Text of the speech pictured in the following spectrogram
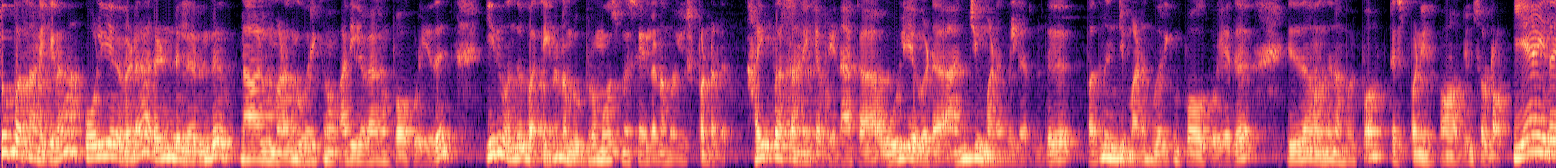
சூப்பர் சானிக்னா ஒளியை விட ரெண்டுலேருந்து நாலு மடங்கு வரைக்கும் அதிக வேகம் போகக்கூடியது. இது வந்து பார்த்திங்கன்னா நம்ம ப்ரொமோஸ் மிசைலில் நம்ம யூஸ் பண்ணுறது ஹைப்பர் சானிக் அப்படின்னாக்கா ஒளியை விட அஞ்சு மடங்குலேருந்து பதினஞ்சு மடங்கு வரைக்கும் போகக்கூடியது. இதுதான் வந்து நம்ம இப்போ டெஸ்ட் பண்ணியிருக்கோம் அப்படின்னு சொல்கிறோம் ஏன் இதை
